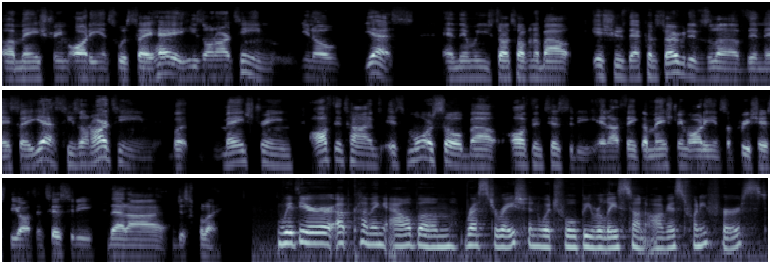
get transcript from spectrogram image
uh, mainstream audience would say, "Hey, he's on our team." You know, yes. And then when you start talking about issues that conservatives love, then they say, "Yes, he's on our team." But mainstream, oftentimes, it's more so about authenticity, and I think a mainstream audience appreciates the authenticity that I display. With your upcoming album, Restoration, which will be released on August 21st,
